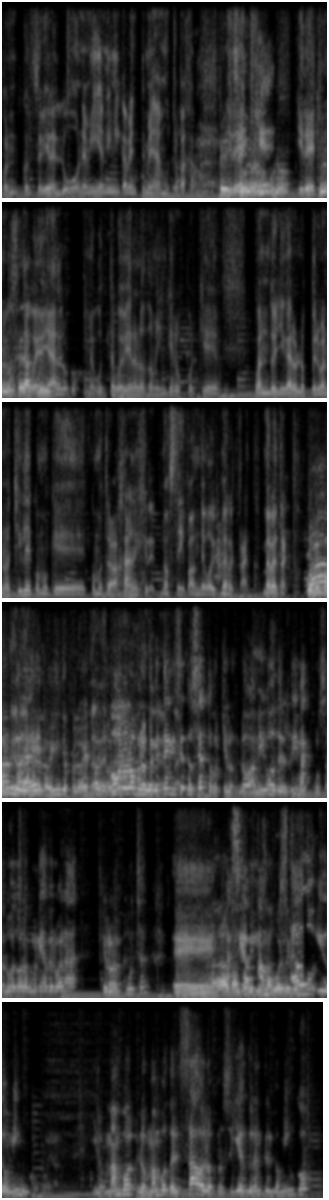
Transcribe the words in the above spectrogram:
con, con se viene el lunes, a mí anímicamente me da mucha paja. Pero Y de hecho- uno, uno- y de hecho me no gusta cuenta, huevear. loco. Me gusta huevear a los domingueros porque cuando llegaron los peruanos a Chile, como que como trabajaban en no sé para dónde voy, me retracto, me retracto. ¿Cuándo llegaron los indios con los españoles? No, no, no, pero lo que estáis diciendo es cierto, porque lo- los amigos del RIMAC, un saludo a toda la comunidad peruana que nos escucha, eh, Que nos ha dado tanto hacían pisco mambo sábado y domingo, weón. Y los mambos, los mambos del sábado los proseguían durante el domingo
